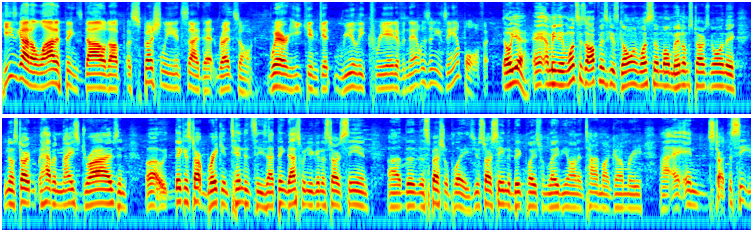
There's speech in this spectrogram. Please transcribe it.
he's got a lot of things dialed up, especially inside that red zone where he can get really creative, and that was an example of it. Oh yeah, and, I mean, and once his offense gets going, once the momentum starts going, they you know start having nice drives, and uh, they can start breaking tendencies. I think that's when you're going to start seeing uh, the the special plays. You'll start seeing the big plays from Le'Veon and Ty Montgomery, uh, and start to see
